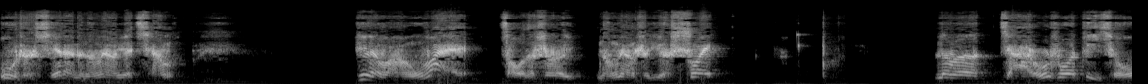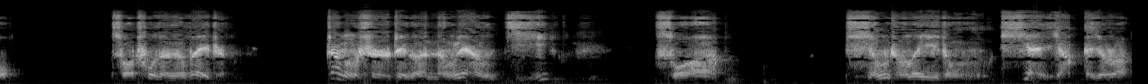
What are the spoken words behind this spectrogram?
物质携带的能量越强，越往外走的时候能量是越衰。那么假如说地球，所处的这个位置，正是这个能量级所形成的一种现象。也就是说，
